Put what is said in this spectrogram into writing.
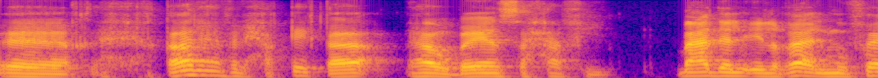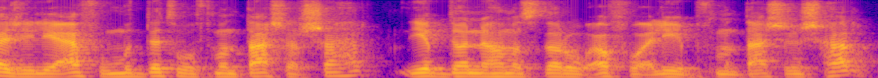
آه، قالها في الحقيقة هاو بيان صحفي. بعد الإلغاء المفاجئ لعفو مدته 18 شهر يبدو انهم اصدروا عفو عليه ب 18 شهر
